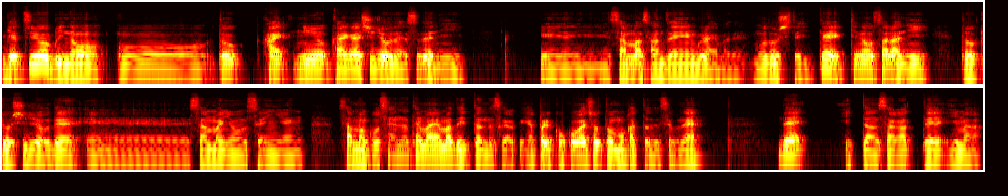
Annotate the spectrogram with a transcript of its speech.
月曜日のと海海外市場ですでに、えー、3万3000円ぐらいまで戻していて、昨日さらに東京市場で、えー、3万4000円、3万5000円の手前まで行ったんですが、やっぱりここがちょっと重かったですよね。で、一旦下がって、今、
